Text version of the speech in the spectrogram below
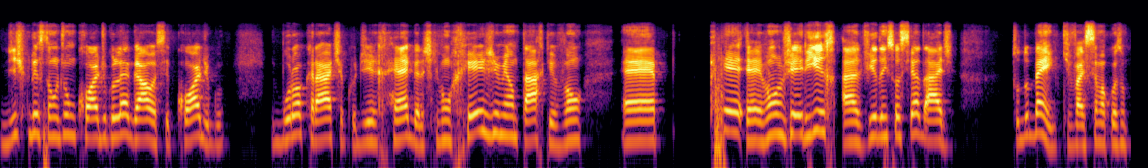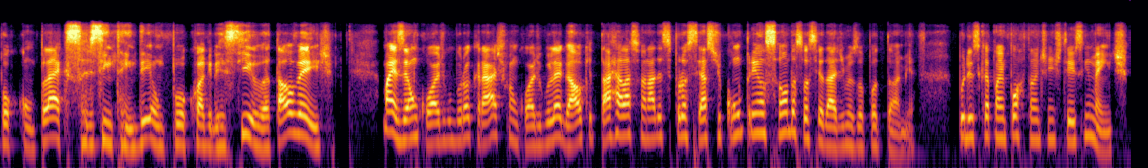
descrição de um código legal, esse código burocrático de regras que vão regimentar, que vão, é, re, é, vão gerir a vida em sociedade. Tudo bem que vai ser uma coisa um pouco complexa de se entender, um pouco agressiva, talvez. Mas é um código burocrático, é um código legal que está relacionado a esse processo de compreensão da sociedade mesopotâmia. Por isso que é tão importante a gente ter isso em mente.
